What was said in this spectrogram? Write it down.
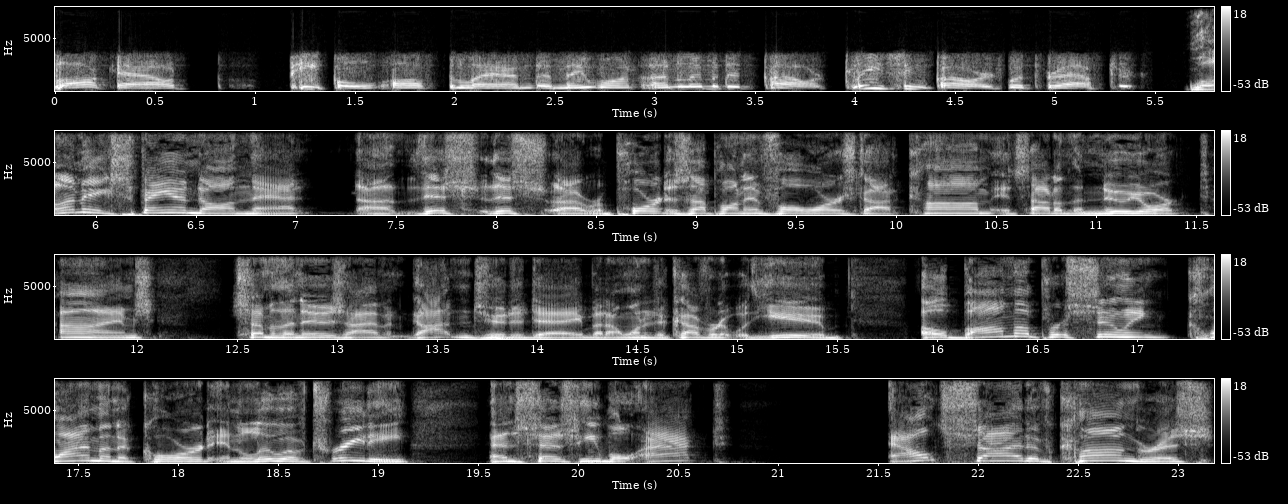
lock out people off the land, and they want unlimited power. Policing power is what they're after. Well, let me expand on that uh, this this uh, report is up on Infowars.com. It's out of the New York Times. Some of the news I haven't gotten to today, but I wanted to cover it with you. Obama pursuing climate accord in lieu of treaty and says he will act outside of Congress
